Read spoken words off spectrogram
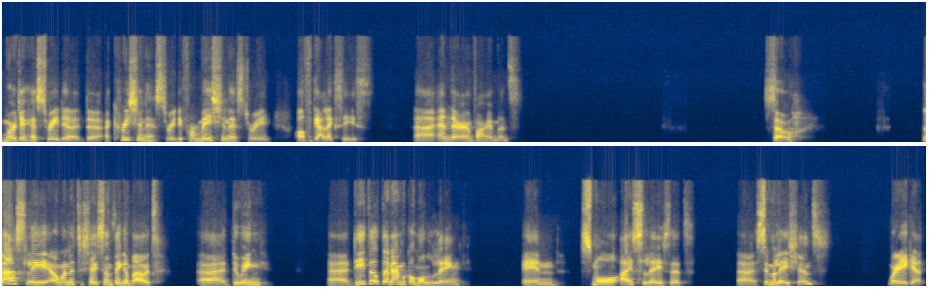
merger history, the, the accretion history, the formation history of galaxies uh, and their environments. So lastly, I wanted to say something about uh, doing uh, detailed dynamical modeling in small isolated uh, simulations where you get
